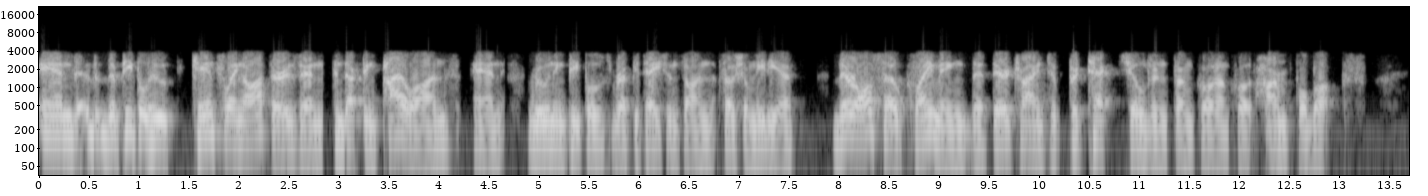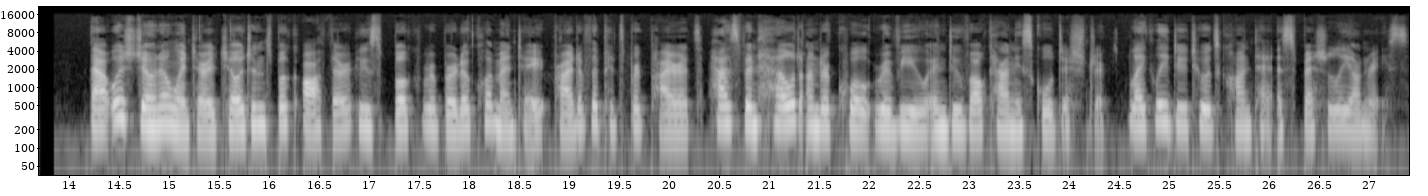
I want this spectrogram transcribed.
And the people who canceling authors and conducting pile-ons and ruining people's reputations on social media, they're also claiming that they're trying to protect children from quote unquote harmful books. That was Jonah Winter, a children's book author whose book Roberto Clemente, Pride of the Pittsburgh Pirates, has been held under quote review in Duval County School District, likely due to its content, especially on race.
